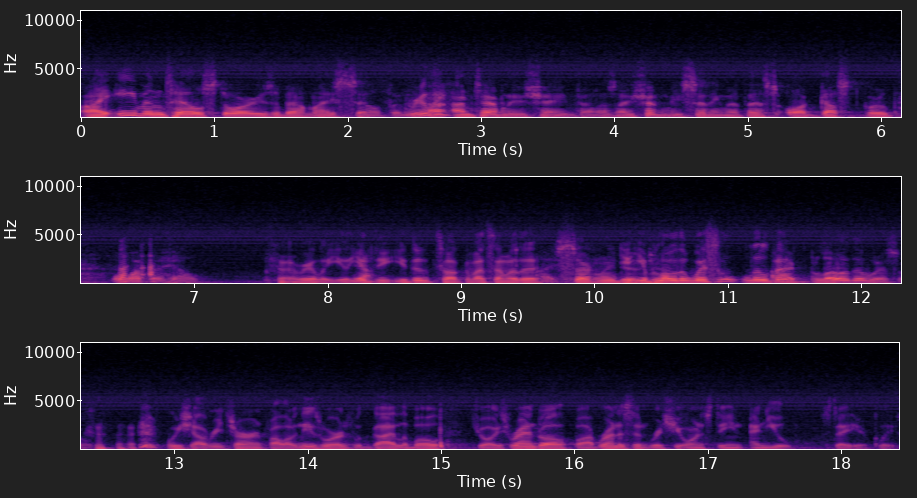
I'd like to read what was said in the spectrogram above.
I even tell stories about myself. And Really? I, am terribly ashamed, fellas. I shouldn't be sitting with this august group. Well, what the hell? really? You, Yeah. you, do, you do talk about some of the. I certainly do. You, you blow the whistle a little bit. I blow the whistle. we shall return following these words with Guy Lebow, Joyce Randolph, Bob Renneisen, Richie Ornstein, and you. Stay here, please.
